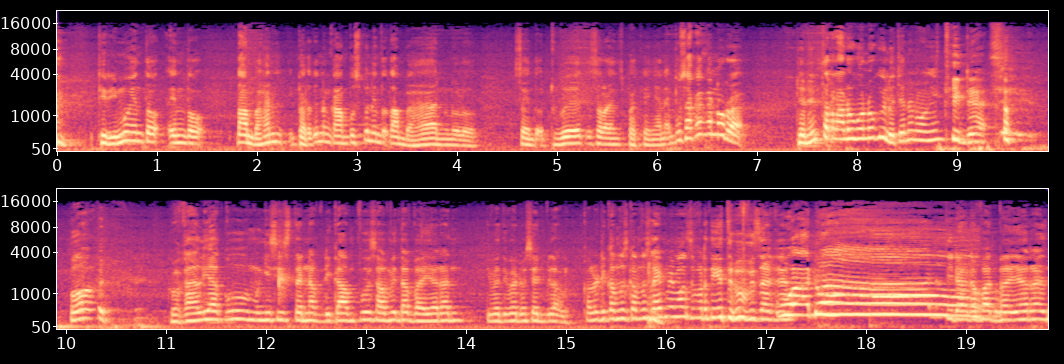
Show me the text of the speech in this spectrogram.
dirimu entuk entuk tambahan ibaratnya nang kampus pun entuk tambahan ngono lho. Iso entuk duit iso lain sebagainya. Nek pusaka kan ora. Dan ini terlalu ngono kuwi lho jane wonge. tidak oh dua kali aku mengisi stand up di kampus sama minta bayaran tiba-tiba dosen bilang loh kalau di kampus-kampus lain memang seperti itu pusaka Waduh. tidak dapat bayaran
